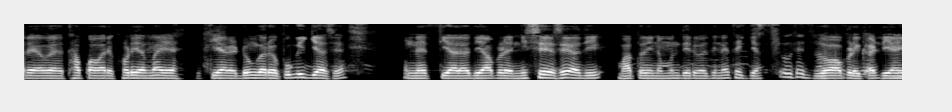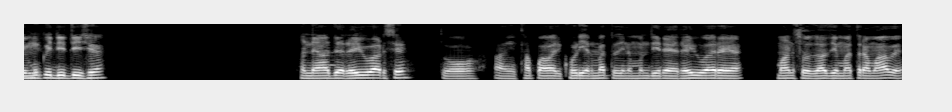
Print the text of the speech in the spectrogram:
અત્યારે હવે થાપાવાળી ખોડિયારમાં એ અત્યારે ડુંગરો પૂગી ગયા છે. અને અત્યારે હજી આપણે નીચે છે હજી. માતાજીના મંદિર હજી નથી ગયા. જો આપણી ગાડી અહીં મૂકી દીધી છે. અને આજે રવિવાર છે, તો અહીં થાપાવાળી ખોડિયાર માતાજીના મંદિરે રવિવારે માણસો જાજી માત્રામાં આવે.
